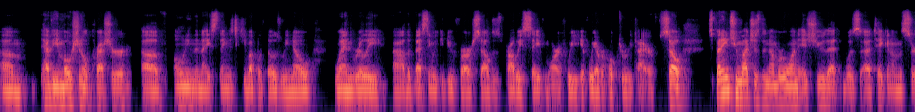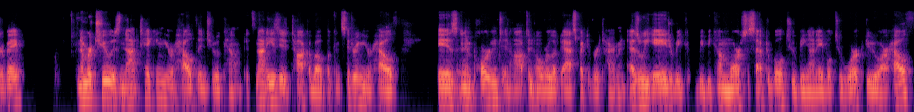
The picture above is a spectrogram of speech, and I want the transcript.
um, have the emotional pressure of owning the nice things to keep up with those we know when really uh, the best thing we could do for ourselves is probably save more if we if we ever hope to retire. So spending too much is the number one issue that was uh, taken on the survey. Number two is not taking your health into account. It's not easy to talk about, but considering your health is an important and often overlooked aspect of retirement. As we age, we, we become more susceptible to being unable to work due to our health.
